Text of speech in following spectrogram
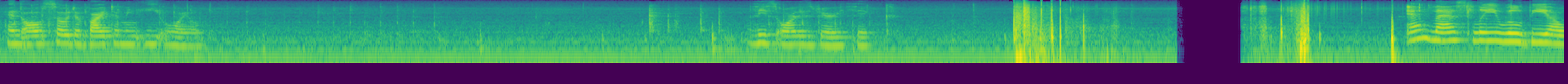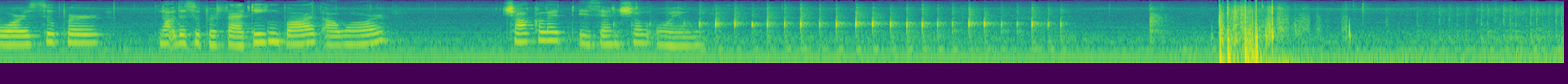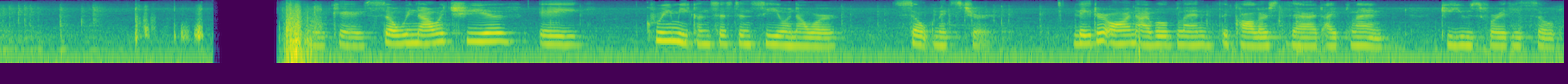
and also the vitamin E oil. This oil is very thick. And lastly will be our super, not the super fatting, but our chocolate essential oil. Okay, so we now achieve a creamy consistency on our soap mixture. Later on, I will blend the colors that I plan to use for this soap.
